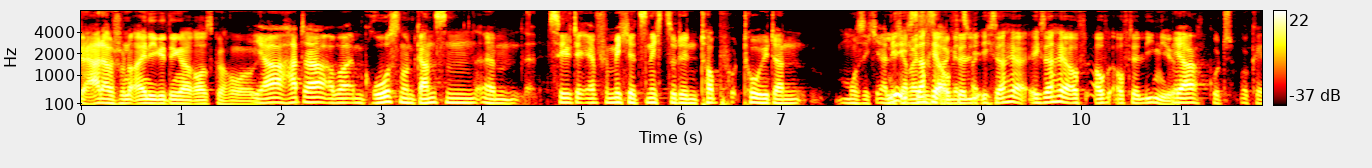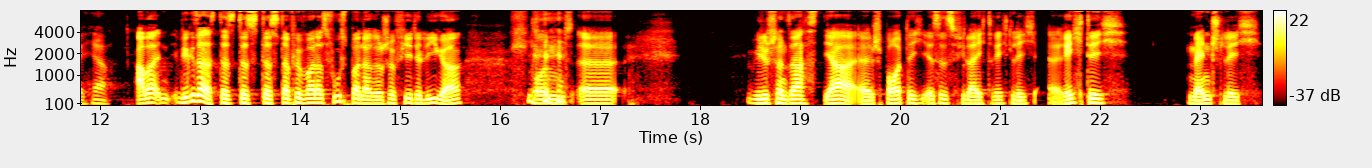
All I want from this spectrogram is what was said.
der hat da schon einige Dinger rausgehauen. Ja, hat er, aber im Großen und Ganzen ähm, zählte er für mich jetzt nicht zu den Top-Torhütern muss ich ehrlicherweise nee, ich sag ja sagen. Der, ich sag ja, ich sag ja auf, auf, auf der Linie. Ja, gut, okay, ja. Aber wie gesagt, das, das, das, dafür war das fußballerische vierte Liga. Und äh, wie du schon sagst, ja, äh, sportlich ist es vielleicht richtig, äh, richtig, menschlich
